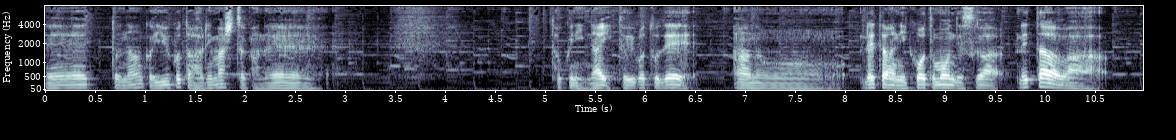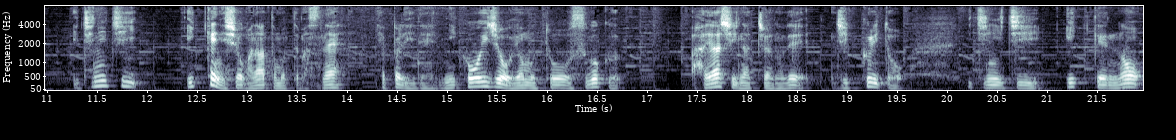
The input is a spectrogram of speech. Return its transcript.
えー、っと何か言うことありましたかね。特にないということであのー、レターに行こうと思うんですがレターは1日1件にしようかなと思ってますね。やっぱりね2個以上読むとすごく早足になっちゃうのでじっくりと1日1件の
